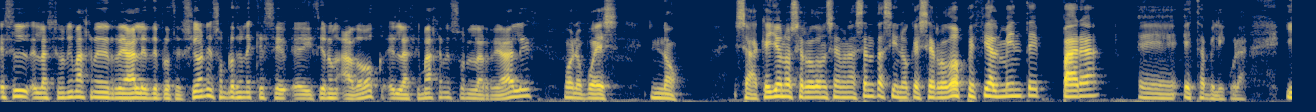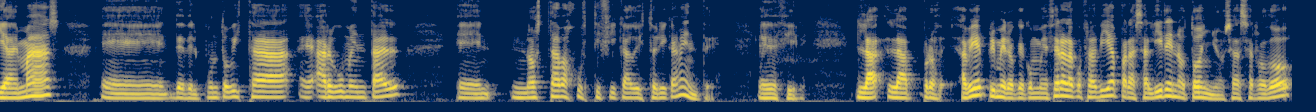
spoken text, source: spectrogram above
es el- las son imágenes reales de procesiones? ¿Son procesiones que se eh, hicieron ad hoc? ¿Las imágenes son las reales? Bueno, pues no. O sea, aquello no se rodó en Semana Santa, sino que se rodó especialmente para eh, esta película. Y además, eh, desde el punto de vista eh, argumental, no estaba justificado históricamente. Es decir, la, la pro- había primero que convencer a la cofradía para salir en otoño. O sea, se rodó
